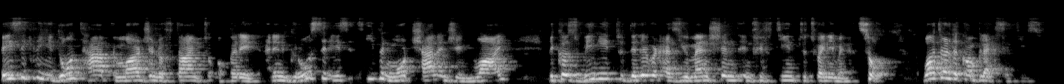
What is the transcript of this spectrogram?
basically, you don't have a margin of time to operate. And in groceries, it's even more challenging. Why? Because we need to deliver, as you mentioned, in 15 to 20 minutes. So what are the complexities?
